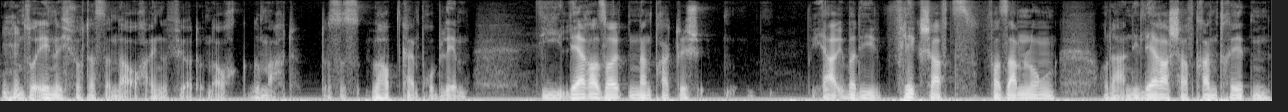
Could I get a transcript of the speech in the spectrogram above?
Mhm. und so ähnlich wird das dann da auch eingeführt und auch gemacht. Das ist überhaupt kein Problem. Die Lehrer sollten dann praktisch ja über die Pflegschaftsversammlung oder an die Lehrerschaft rantreten,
